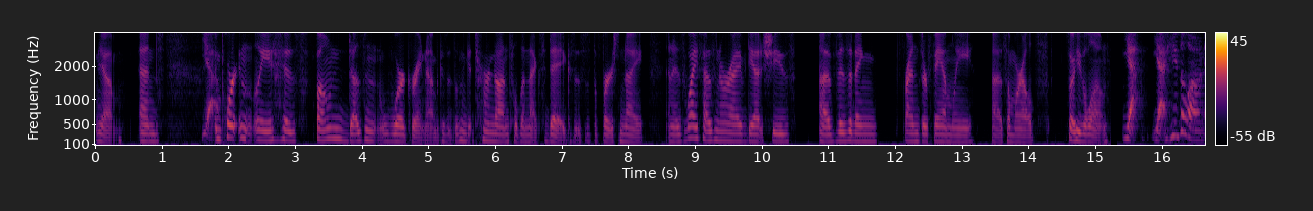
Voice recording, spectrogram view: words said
Yeah. And yeah, importantly, his phone doesn't work right now because it doesn't get turned on until the next day because this is the first night. And his wife hasn't arrived yet. She's uh, visiting friends or family uh, somewhere else. So he's alone. Yeah, yeah, he's alone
